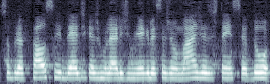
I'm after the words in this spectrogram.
Sobre a falsa ideia de que as mulheres negras sejam mais resistentes à dor?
